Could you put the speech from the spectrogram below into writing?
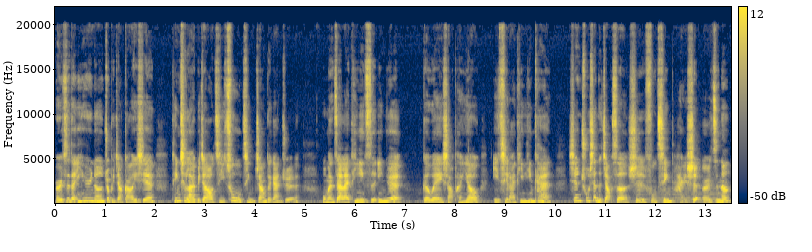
儿子的音域呢就比较高一些，听起来比较急促紧张的感觉。我们再来听一次音乐，各位小朋友一起来听听看，先出现的角色是父亲还是儿子呢？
